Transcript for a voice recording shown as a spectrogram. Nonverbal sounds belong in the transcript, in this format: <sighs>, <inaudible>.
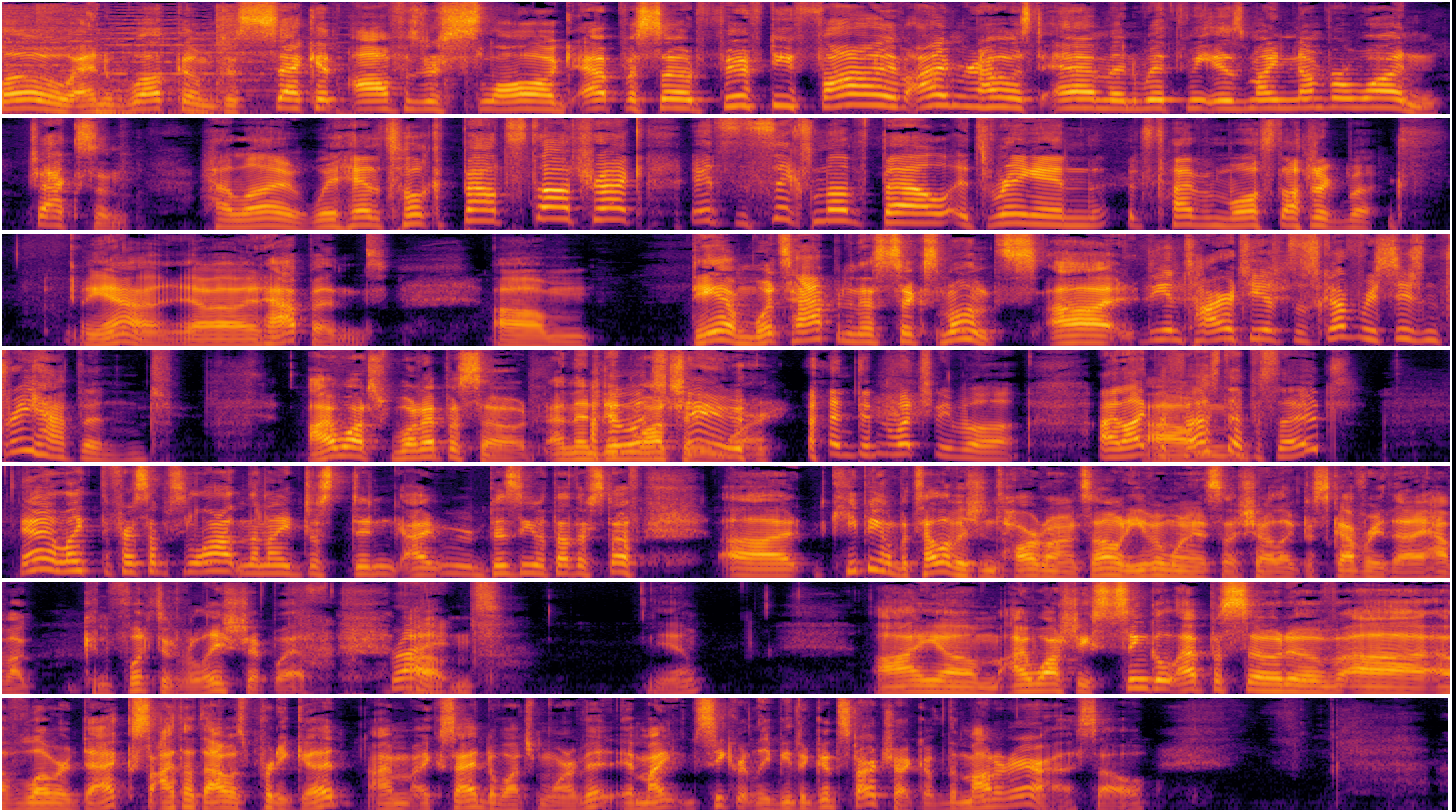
Hello and welcome to Second Officer Slog, episode 55. I'm your host, Em, and with me is my number one, Jackson. Hello, we're here to talk about Star Trek. It's the six month bell. It's ringing. It's time for more Star Trek books. Yeah, uh, it happened. Um, damn, what's happened in this six months? Uh, The entirety of Discovery season three happened. I watched one episode and then didn't watch anymore. <laughs> and didn't watch anymore. I liked the first Um, episode. Yeah, I liked the first episode a lot, and then I just didn't. I was busy with other stuff. Uh, keeping up with television's hard on its own, even when it's a show like Discovery that I have a conflicted relationship with. Right. um, Yeah. I um I watched a single episode of uh of Lower Decks. I thought that was pretty good. I'm excited to watch more of it. It might secretly be the good Star Trek of the modern era. So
